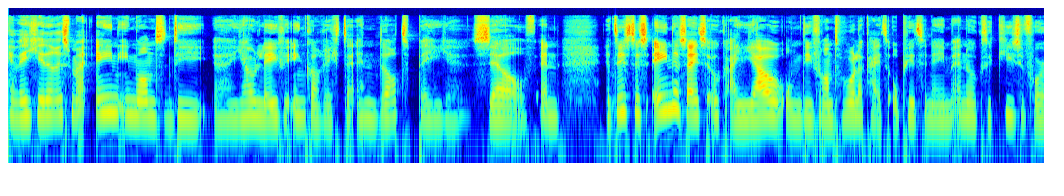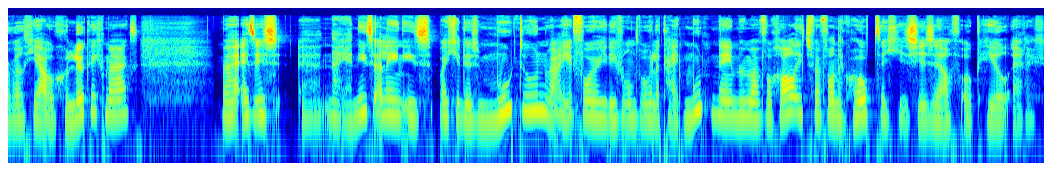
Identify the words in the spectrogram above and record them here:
en weet je, er is maar één iemand die uh, jouw leven in kan richten en dat ben je zelf. En het is dus enerzijds ook aan jou om die verantwoordelijkheid op je te nemen en ook te kiezen voor wat jou gelukkig maakt. Maar het is uh, nou ja, niet alleen iets wat je dus moet doen, waar je voor je die verantwoordelijkheid moet nemen, maar vooral iets waarvan ik hoop dat je het jezelf ook heel erg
